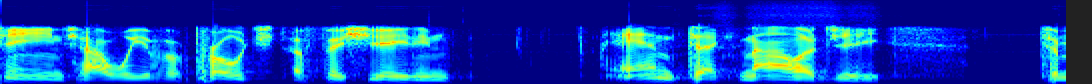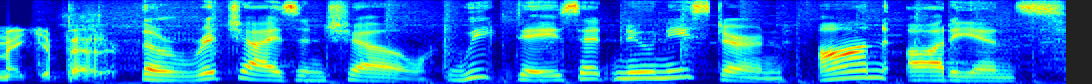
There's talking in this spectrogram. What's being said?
change how we have approached officiating and technology to make it better. The Rich Eisen Show, weekdays at noon Eastern on Audience.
